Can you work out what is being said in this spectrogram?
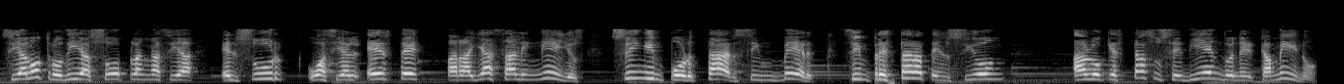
Si al otro día soplan hacia el sur o hacia el este, para allá salen ellos, sin importar, sin ver, sin prestar atención a lo que está sucediendo en el camino.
